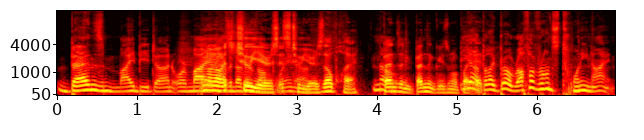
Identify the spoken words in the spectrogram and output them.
Benz might be done, or might. no, no, no, have it's two years. It's two years. They'll play. No, Benz and Benz and Griezmann will play. yeah, It- but like, bro, Rafa Varane's 29,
